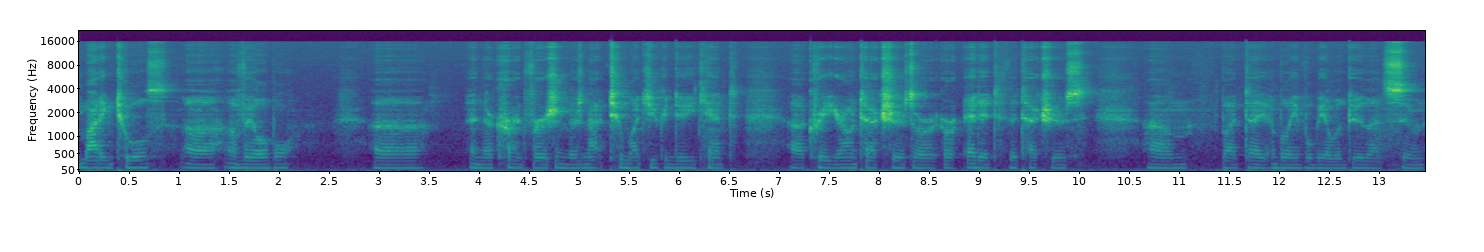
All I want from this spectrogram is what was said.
modding tools uh, available uh, in their current version, there's not too much you can do. You can't uh, create your own textures or, or edit the textures, um, but I, I, believe we'll be able to do that soon.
